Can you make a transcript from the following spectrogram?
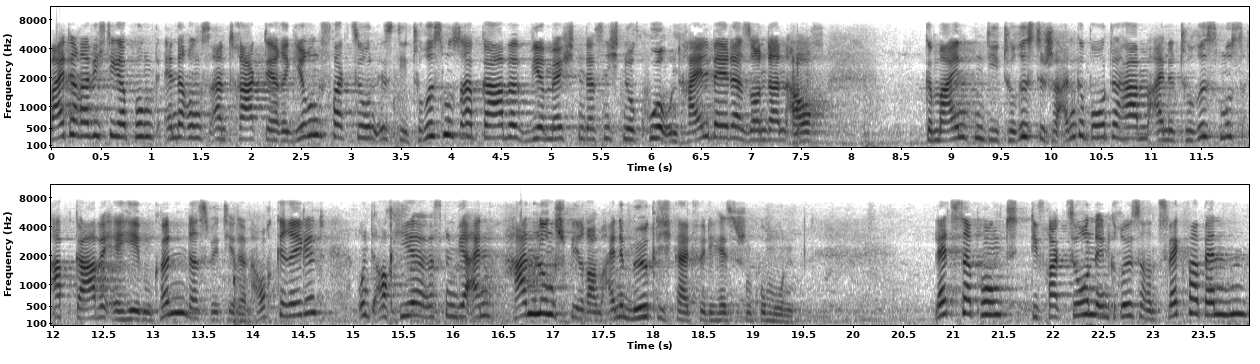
Weiterer wichtiger Punkt, Änderungsantrag der Regierungsfraktion, ist die Tourismusabgabe. Wir möchten, dass nicht nur Kur- und Heilbäder, sondern auch Gemeinden, die touristische Angebote haben, eine Tourismusabgabe erheben können. Das wird hier dann auch geregelt. Und auch hier eröffnen wir einen Handlungsspielraum, eine Möglichkeit für die hessischen Kommunen. Letzter Punkt, die Fraktionen in größeren Zweckverbänden.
